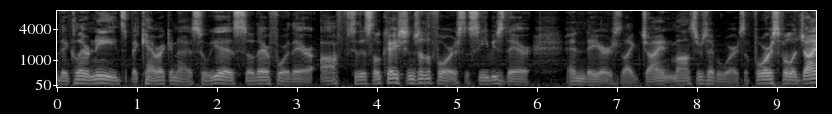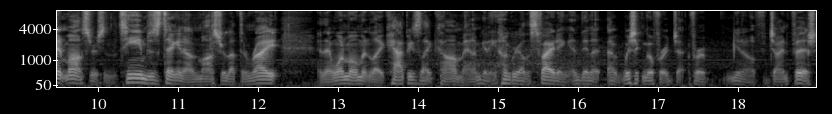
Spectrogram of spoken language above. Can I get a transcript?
that Claire needs, but can't recognize who he is. So therefore, they're off to this location of the forest to see if he's there and there's like giant monsters everywhere. It's a forest full of giant monsters, and the team's just taking out monster left and right. And then one moment, like Happy's like, "Oh man, I'm getting hungry all this fighting," and then I, I wish I can go for a for a, you know giant fish.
